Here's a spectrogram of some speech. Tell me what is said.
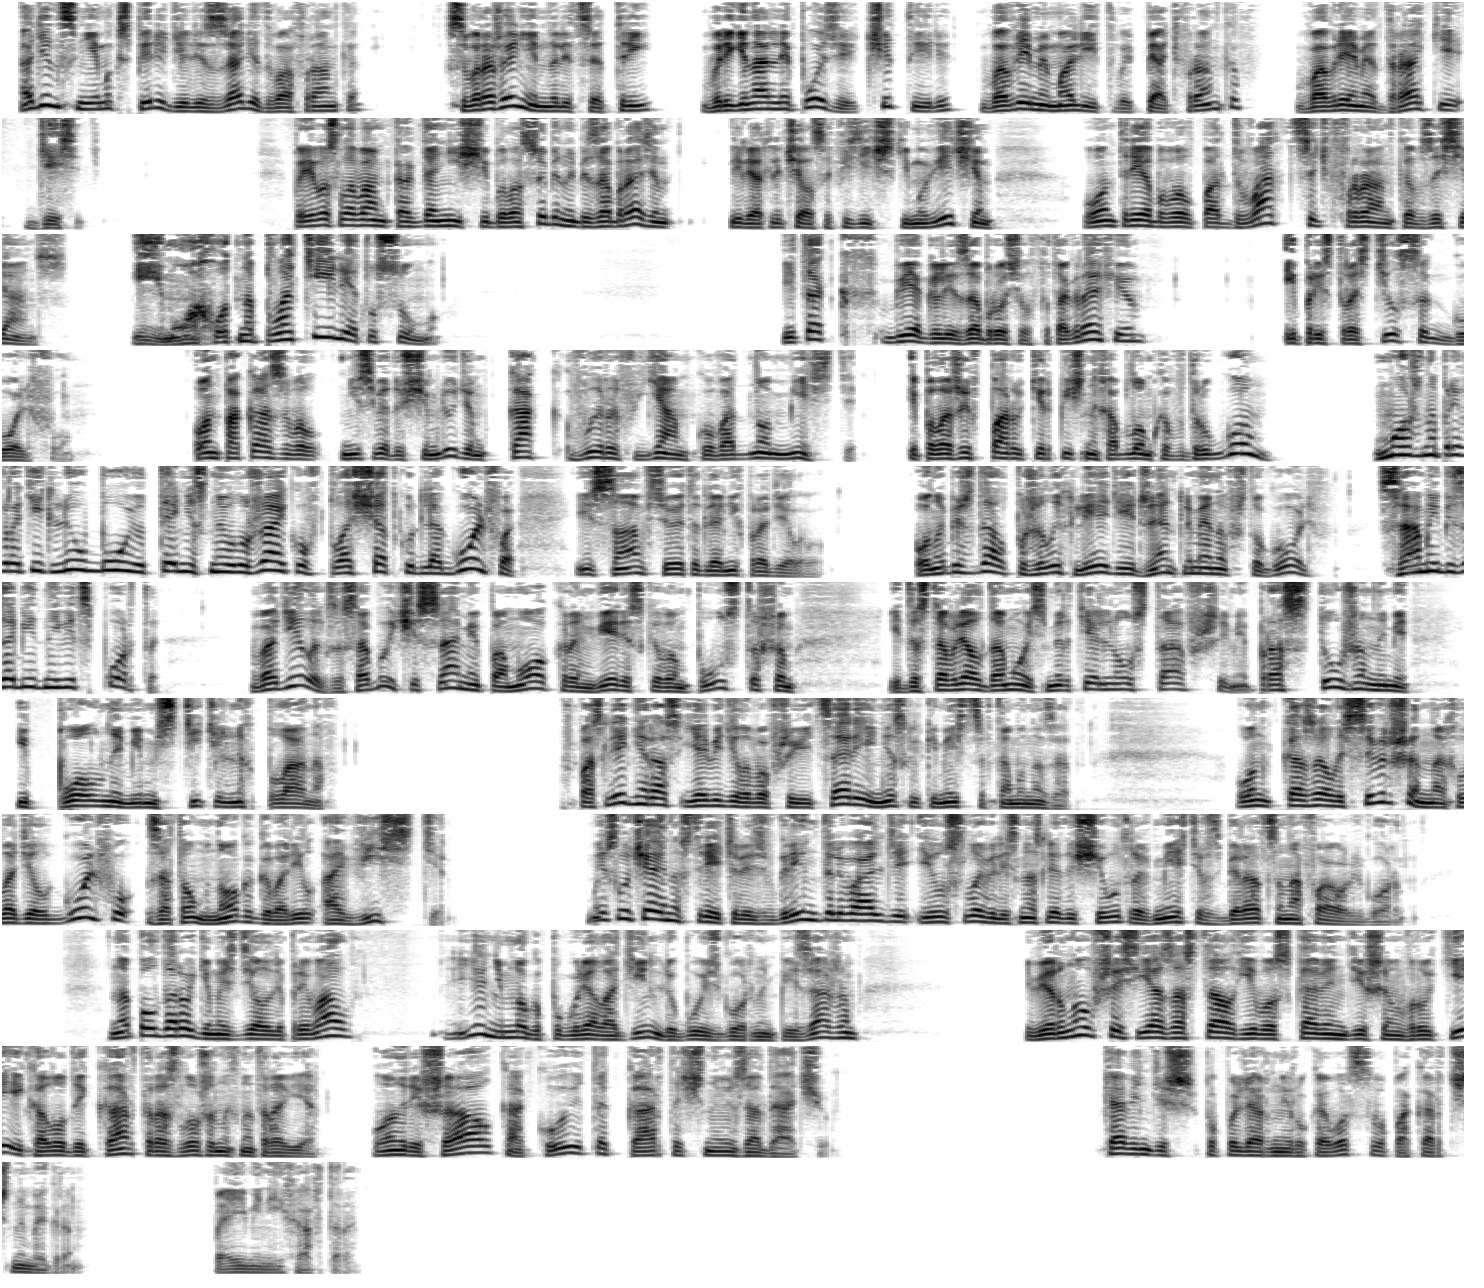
Один снимок спереди или сзади — два франка. С выражением на лице — три. В оригинальной позе — четыре. Во время молитвы — пять франков. Во время драки — десять. По его словам, когда нищий был особенно безобразен или отличался физическим увечьем, он требовал по двадцать франков за сеанс, и ему охотно платили эту сумму. Итак, Бегли забросил фотографию и пристрастился к гольфу. Он показывал несведущим людям, как, вырыв ямку в одном месте и положив пару кирпичных обломков в другом, можно превратить любую теннисную лужайку в площадку для гольфа, и сам все это для них проделывал. Он убеждал пожилых леди и джентльменов, что гольф — самый безобидный вид спорта, водил их за собой часами по мокрым вересковым пустошам и доставлял домой смертельно уставшими, простуженными и полными мстительных планов. В последний раз я видел его в Швейцарии несколько месяцев тому назад. Он, казалось, совершенно охладел гольфу, зато много говорил о Висте. Мы случайно встретились в Гриндельвальде и условились на следующее утро вместе взбираться на Фаульгорн. На полдороги мы сделали привал, я немного погулял один, любуясь горным пейзажем. Вернувшись, я застал его с Кавендишем в руке и колодой карт, разложенных на траве. Он решал какую-то карточную задачу. Кавендиш — популярное руководство по карточным играм по имени их автора.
